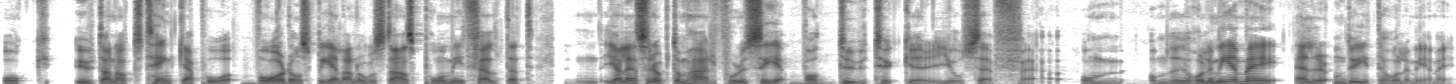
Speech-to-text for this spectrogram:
och utan att tänka på var de spelar någonstans på mittfältet. Jag läser upp de här får du se vad du tycker Josef, om, om du håller med mig eller om du inte håller med mig.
